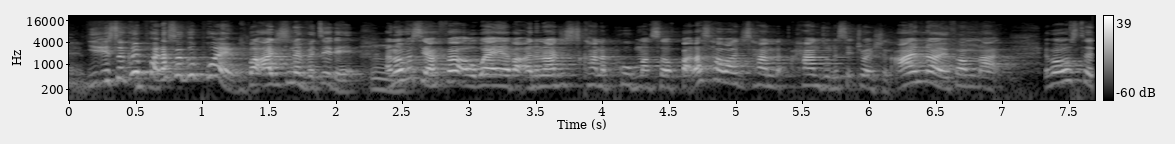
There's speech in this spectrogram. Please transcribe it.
same. It's a good point. That's a good point. But I just never did it. Mm. And obviously, I felt away way about, and then I just kind of pulled myself back. That's how I just hand, handle the situation. I know if I'm like, if I was to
